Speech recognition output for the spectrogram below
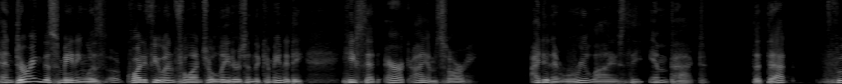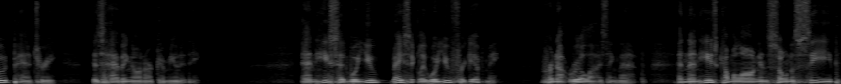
And during this meeting with uh, quite a few influential leaders in the community, he said, Eric, I am sorry. I didn't realize the impact that that food pantry is having on our community. And he said, Will you, basically, will you forgive me for not realizing that? And then he's come along and sown a seed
